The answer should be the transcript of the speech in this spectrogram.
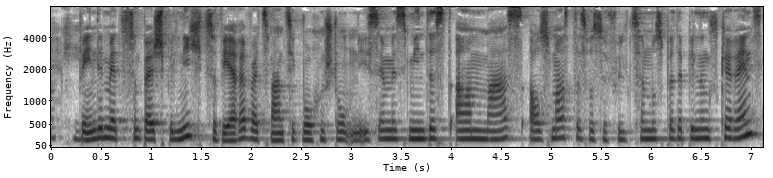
Okay. Wenn dem jetzt zum Beispiel nicht so wäre, weil 20 Wochenstunden ist eben das Mindestmaß, Ausmaß, das was erfüllt sein muss bei der Bildungskarenz,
